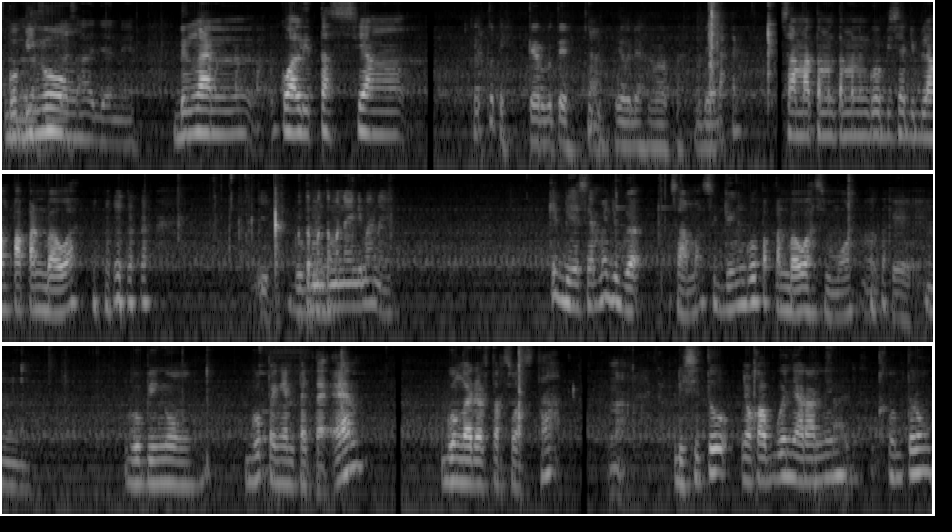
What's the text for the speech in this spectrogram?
Gue bingung Jelas aja nih. dengan kualitas yang Air putih? Kayak putih. Nah. ya udah nggak apa lebih enak kan? Sama temen-temen gue bisa dibilang papan bawah. Ih, Gua teman-teman yang di mana ya? Kayak di SMA juga sama segeng gue papan bawah semua. Oke. Hmm. gue bingung gue pengen PTN gue nggak daftar swasta. Nah di situ nyokap gue nyaranin untung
